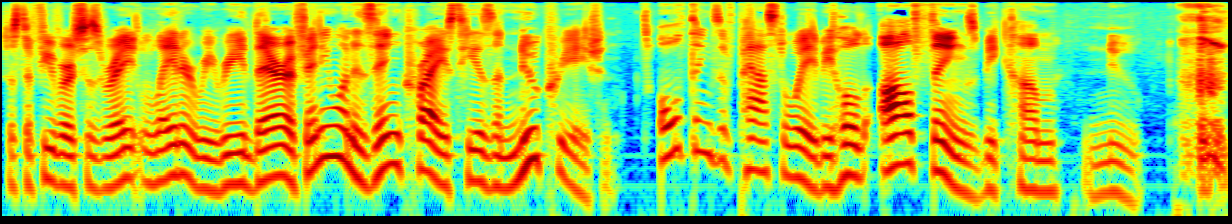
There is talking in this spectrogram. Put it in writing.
just a few verses right, later we read there, if anyone is in Christ, he is a new creation. Old things have passed away. Behold, all things become new.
